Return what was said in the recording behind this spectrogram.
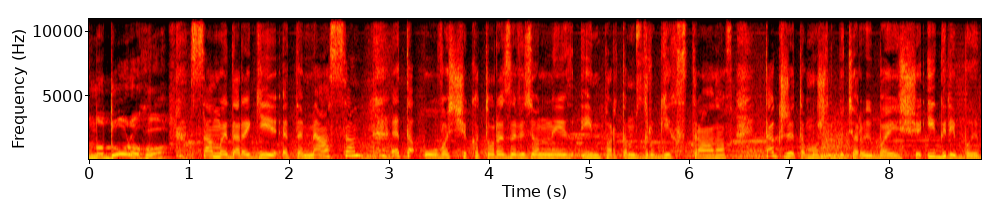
безпідставно дорого. Самые дорогие – это мясо, это овощи. овощи, которые завезенные импортом с других стран. Также это может быть рыба еще и грибы.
